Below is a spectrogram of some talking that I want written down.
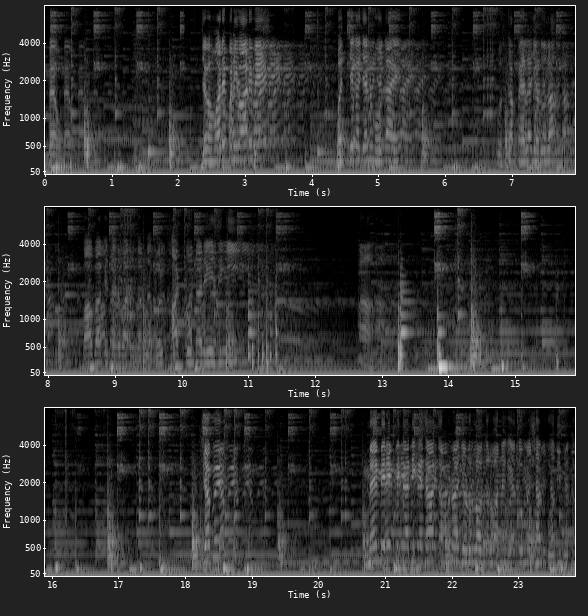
मैं हूँ। जब हमारे परिवार में बच्चे का जन्म होता है, उसका पहला जड़ोला बाबा के दरबार उतरता है। बोल, खाटू नरेश की। हाँ। मैं मेरे पिताजी के साथ अपना जड़ोला उतरवाने गया तो मैं शायद गोदी में था।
